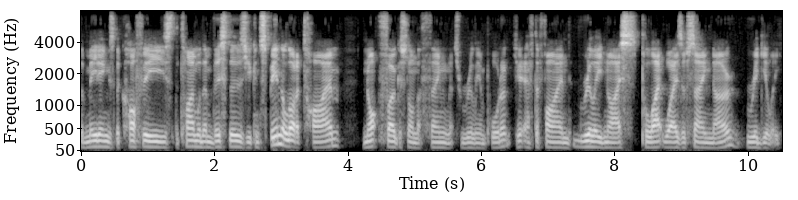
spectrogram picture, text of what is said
the meetings, the coffees, the time with investors. You can spend a lot of time not focused on the thing that's really important. You have to find really nice, polite ways of saying no regularly.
